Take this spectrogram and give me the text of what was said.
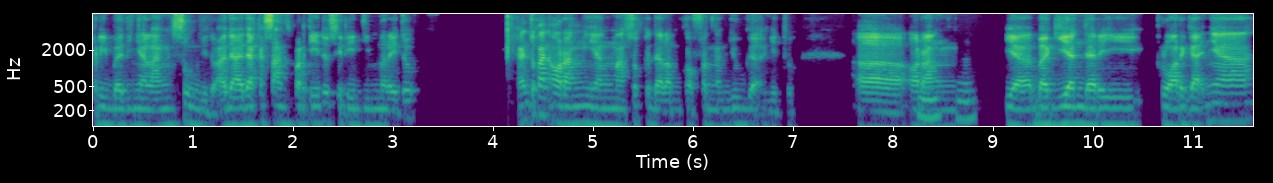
pribadinya langsung gitu. Ada ada kesan seperti itu si Redeemer itu kan itu kan orang yang masuk ke dalam covenant juga gitu uh, orang hmm. ya bagian dari keluarganya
